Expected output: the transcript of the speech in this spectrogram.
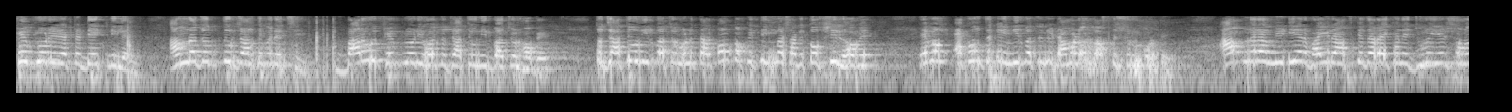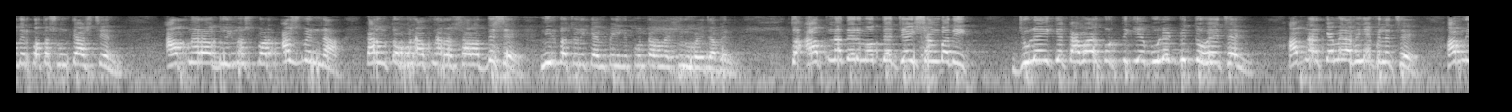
ফেব্রুয়ারির একটা ডেট নিলেন। আমরা যতদূর জানতে পেরেছি, বারোই ফেব্রুয়ারি হয়তো জাতীয় নির্বাচন হবে। তো জাতীয় নির্বাচন হলে তার কমপক্ষে তিন মাস আগে তফসিল হবে এবং এখন থেকে এই নির্বাচনী ডামাডোল বাঁচতে শুরু করবে। আপনারা মিডিয়ার ভাইয়েরা আজকে যারা এখানে জুলাইয়ের সনদের কথা শুনতে আসছেন, আপনারাও দুই মাস পর আসবেন না, কারণ তখন আপনারা সারা দেশে নির্বাচনী ক্যাম্পেইনে প্রচারণা শুরু হয়ে যাবেন। তো আপনাদের মধ্যে যেই সাংবাদিক জুলাইকে কাভার করতে গিয়ে বুলেট বিদ্ধ হয়েছেন, আপনার ক্যামেরা ভেঙে ফেলেছে, আপনি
